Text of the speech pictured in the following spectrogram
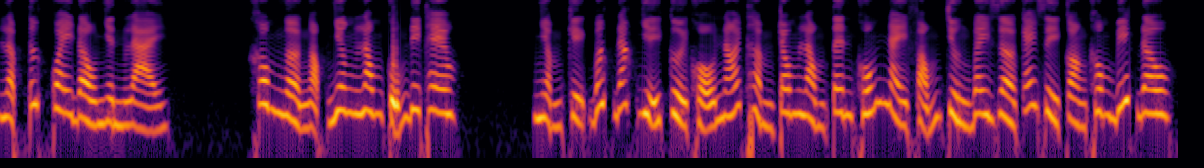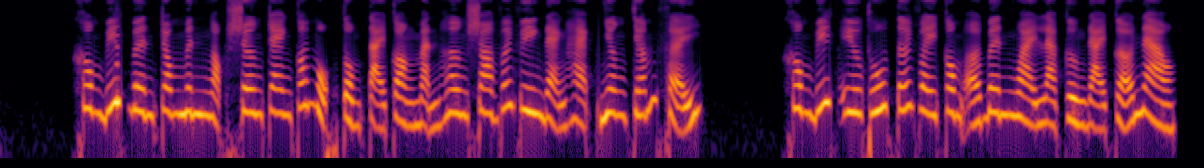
Lập tức quay đầu nhìn lại, Không ngờ Ngọc Nhân Long cũng đi theo. Nhậm Kiệt bất đắc dĩ cười khổ nói thầm trong lòng tên khốn này phỏng chừng bây giờ cái gì còn không biết đâu. Không biết bên trong Minh Ngọc Sơn Trang có một tồn tại còn mạnh hơn so với viên đạn hạt nhân chấm phẩy. Không biết yêu thú tới vây công ở bên ngoài là cường đại cỡ nào.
